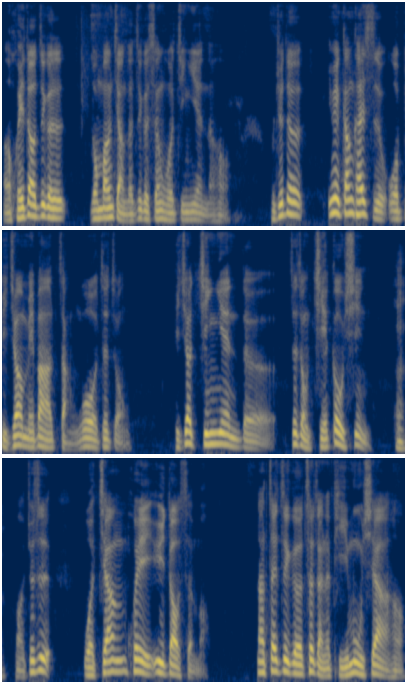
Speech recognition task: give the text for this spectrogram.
呃，回到这个龙邦讲的这个生活经验呢哈，我觉得。因为刚开始我比较没办法掌握这种比较经验的这种结构性，嗯，哦，就是我将会遇到什么，那在这个策展的题目下，哈，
